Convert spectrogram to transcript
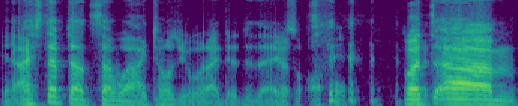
yeah I stepped outside. Well, I told you what I did today. Yep. It was awful. but um,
